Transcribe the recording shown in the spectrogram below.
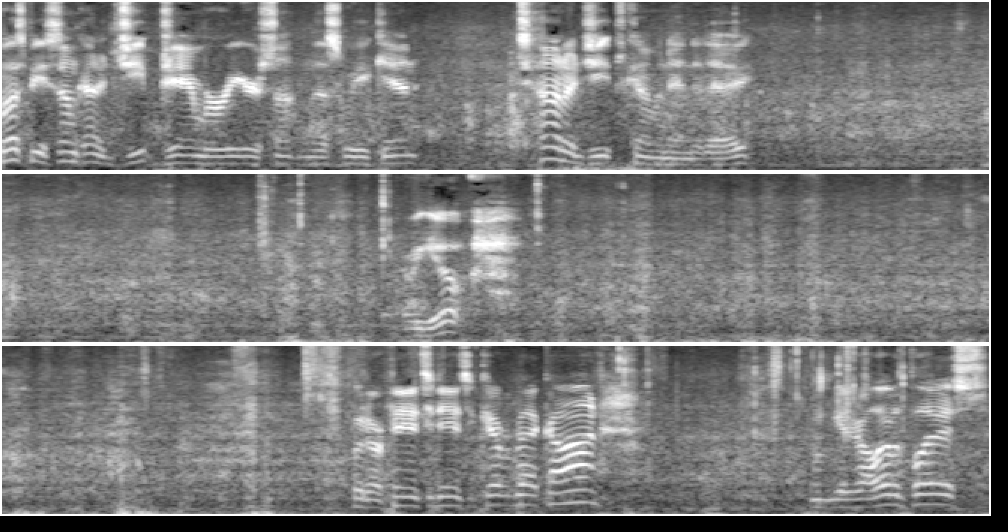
Must be some kind of Jeep Jamboree or something this weekend. Ton of Jeeps coming in today. There we go. Put our fancy dancy cover back on. Get it all over the place.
